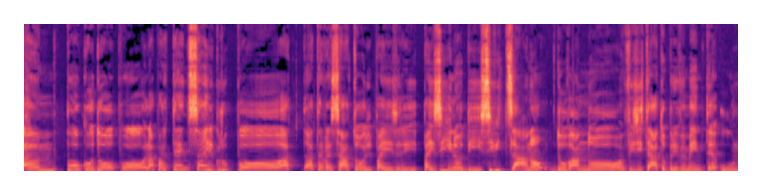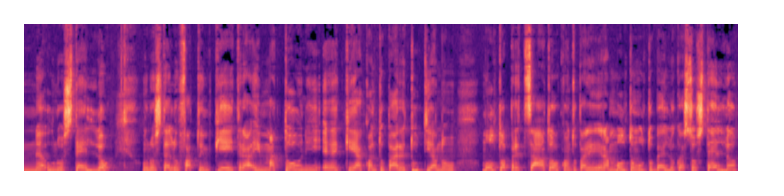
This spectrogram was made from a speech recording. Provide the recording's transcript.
Um, poco dopo la partenza il gruppo ha attraversato il paese, paesino di Sivizzano dove hanno visitato brevemente un, un ostello, un ostello fatto in pietra e mattoni eh, che a quanto pare tutti hanno molto apprezzato, a quanto pare era molto molto bello questo ostello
